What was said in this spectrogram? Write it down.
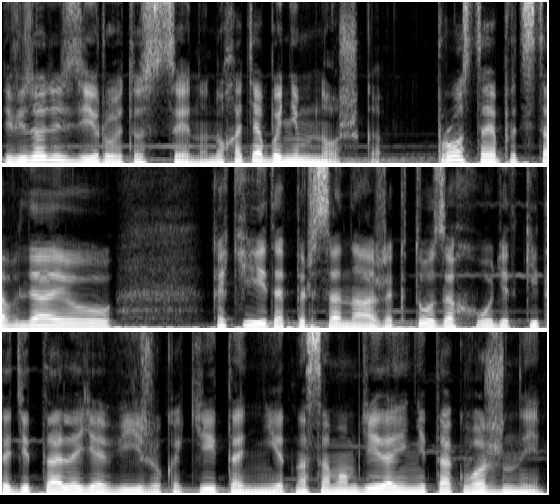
и визуализирую эту сцену, ну хотя бы немножко. Просто я представляю какие-то персонажи, кто заходит, какие-то детали я вижу, какие-то нет. На самом деле они не так важны.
